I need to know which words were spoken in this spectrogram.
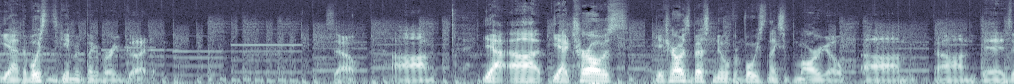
yeah the voices in this game are like very good. So, um, yeah, uh, yeah, Charles, yeah, Charles is best known for voicing like Super Mario, um, um, as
